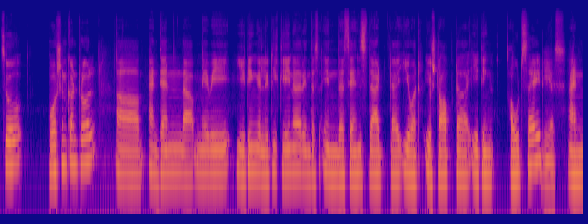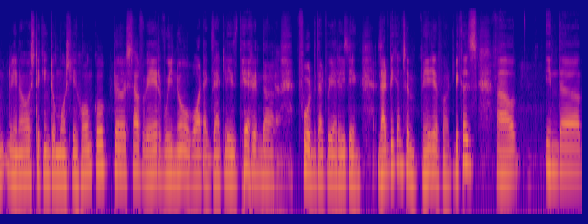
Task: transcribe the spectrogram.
So, portion control, uh, and then uh, maybe eating a little cleaner in the in the sense that uh, you are you stopped uh, eating outside Yes. and you know sticking to mostly home cooked uh, stuff where we know what exactly is there in the Yeah. food that we are Yes. eating. Yes. That becomes a major part because uh, in the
